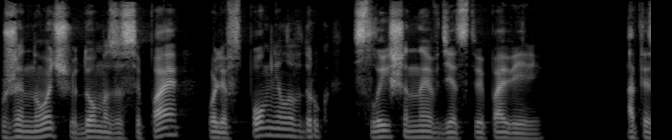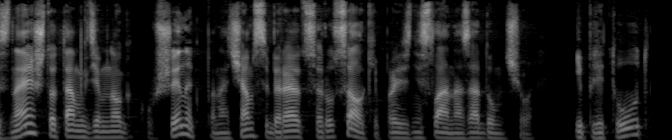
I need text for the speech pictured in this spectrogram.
Уже ночью, дома засыпая, Оля вспомнила вдруг слышанное в детстве поверье. «А ты знаешь, что там, где много кувшинок, по ночам собираются русалки?» произнесла она задумчиво и плетут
